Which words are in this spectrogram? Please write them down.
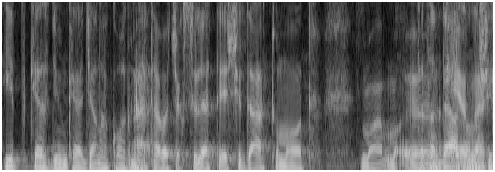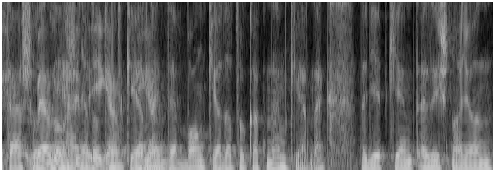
itt kezdjünk el gyanakodni. Általában csak születési dátumot ma, ma, Tehát a beazonosításhoz kérnek. néhány adatot igen, kérnek, igen. de banki adatokat nem kérnek. De egyébként ez is nagyon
